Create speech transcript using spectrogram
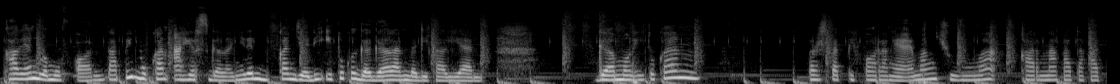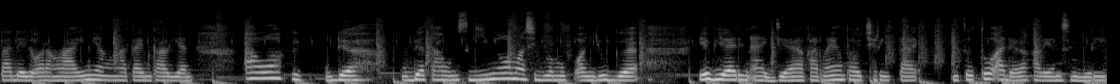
kalian belum move on Tapi bukan akhir segalanya dan bukan jadi itu kegagalan bagi kalian. Gamon itu kan perspektif orang ya. Emang cuma karena kata-kata dari orang lain yang ngatain kalian Allah udah udah tahun segini lo masih belum move on juga. Ya biarin aja karena yang tahu cerita itu tuh adalah kalian sendiri.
